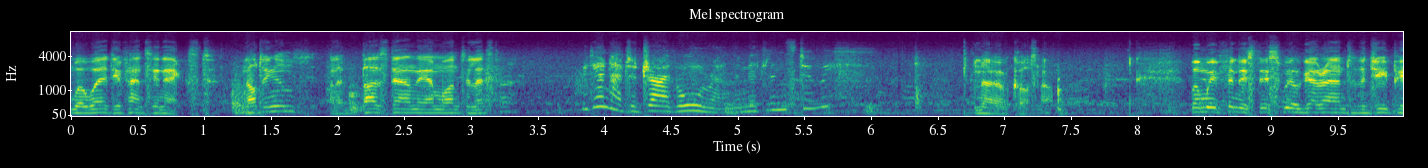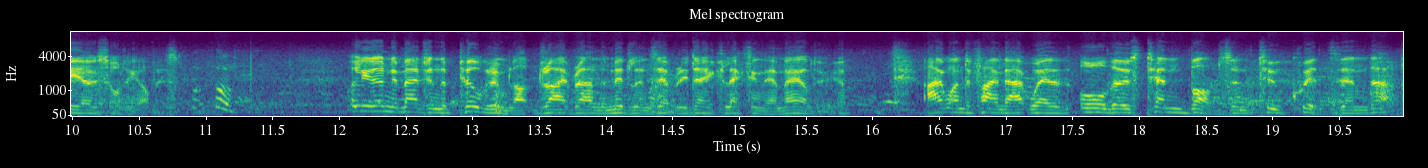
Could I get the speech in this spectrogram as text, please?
Well, where do you fancy next? Nottingham? On a buzz down the M1 to Leicester? We don't have to drive all round the Midlands, do we? No, of course not. When we finish this, we'll go round to the GPO sorting office. What for? Well, you don't imagine the pilgrim lot drive round the Midlands every day collecting their mail, do you? I want to find out where all those ten bobs and two quids end up.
